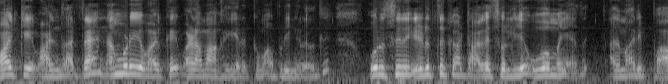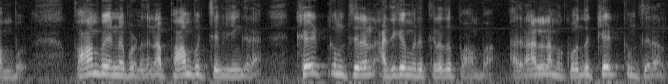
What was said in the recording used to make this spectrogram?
வாழ்க்கையை வாழ்ந்தால் தான் நம்முடைய வாழ்க்கை வளமாக இருக்கும் அப்படிங்கிறதுக்கு ஒரு சிறு எடுத்துக்காட்டாக சொல்லிய உவமை அது. அது மாதிரி பாம்பு. பாம்பு என்ன பண்ணுதுன்னா பாம்பு செவிங்கிற. கேட்கும் திறன் அதிகம் இருக்கிறது பாம்பா. அதனால் நமக்கு வந்து கேட்கும் திறன்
